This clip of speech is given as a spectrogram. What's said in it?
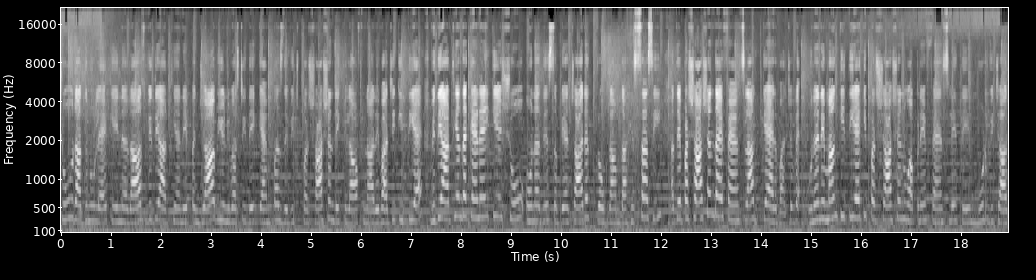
ਸ਼ੋਅ ਰੱਦ ਨੂੰ ਲੈ ਕੇ ਨਾਰਾਜ਼ ਵਿਦਿਆਰਥੀਆਂ ਨੇ ਪੰਜਾਬ ਯੂਨੀਵਰਸਿਟੀ ਦੇ ਕੈਂਪਸ ਦੇ ਵਿੱਚ ਪ੍ਰਸ਼ਾਸਨ ਦੇ ਖਿਲਾਫ ਨਾਅਰੇਬਾਜ਼ੀ ਕੀਤੀ ਹੈ। ਵਿਦਿਆਰਥੀਆਂ ਦਾ ਕਹਿਣਾ ਹੈ ਕਿ ਇਹ ਸ਼ੋਅ ਉਹਨਾਂ ਦੇ ਸੱਭਿਆਚਾਰਕ ਪ੍ਰੋਗਰਾਮ ਦਾ ਹਿੱਸਾ ਸੀ ਅਤੇ ਪ੍ਰਸ਼ਾਸਨ ਦਾ ਇਹ ਫੈਸਲਾ ਗੈਰ ਵਾਜਬ ਹੈ। ਉਹਨਾਂ ਨੇ ਮੰਗ ਕੀਤੀ ਹੈ ਕਿ ਪ੍ਰਸ਼ਾਸਨ ਨੂੰ ਆਪਣੇ ਫੈਸਲੇ ਤੇ ਮੁੜ ਵਿਚਾਰ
